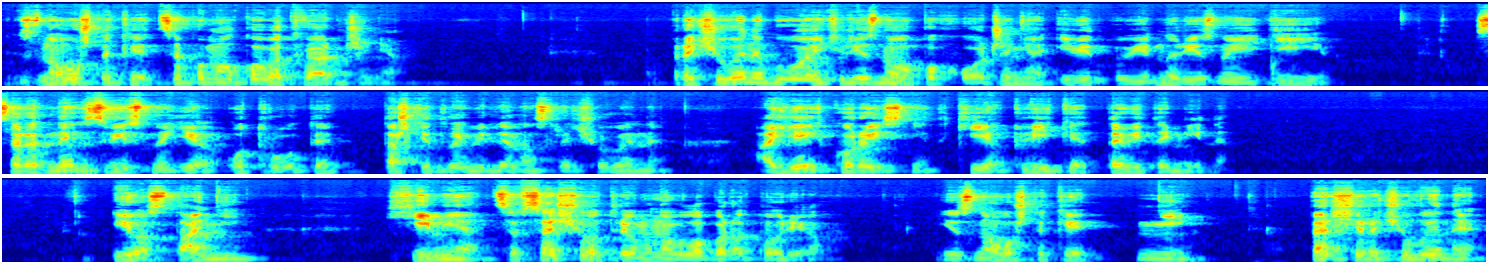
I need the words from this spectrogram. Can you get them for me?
Знову ж таки, це помилкове твердження. Речовини бувають різного походження і, відповідно, різної дії. Серед них, звісно, є отрути та шкідливі для нас речовини, а є й корисні, такі як ліки та вітаміни. І останній хімія це все, що отримано в лабораторіях. І знову ж таки, ні. Перші речовини,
